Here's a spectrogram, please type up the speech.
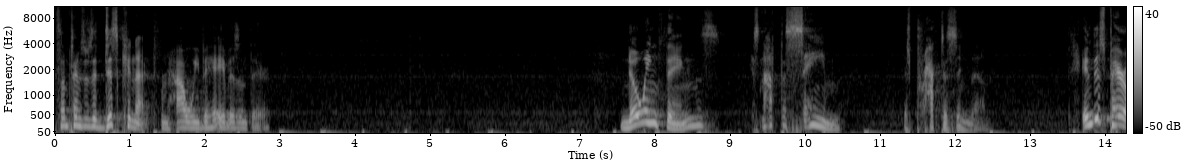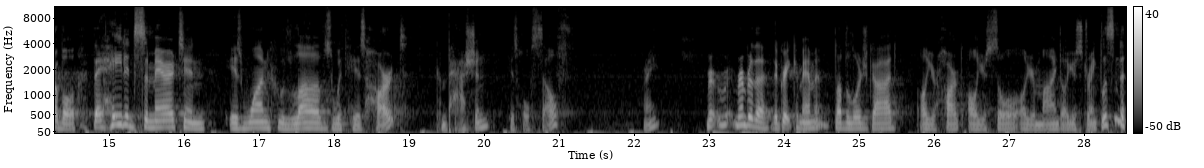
sometimes there's a disconnect from how we behave, isn't there? Knowing things is not the same as practicing them. In this parable, the hated Samaritan is one who loves with his heart, compassion, his whole self, right? Remember the, the great commandment love the Lord your God, all your heart, all your soul, all your mind, all your strength. Listen to,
